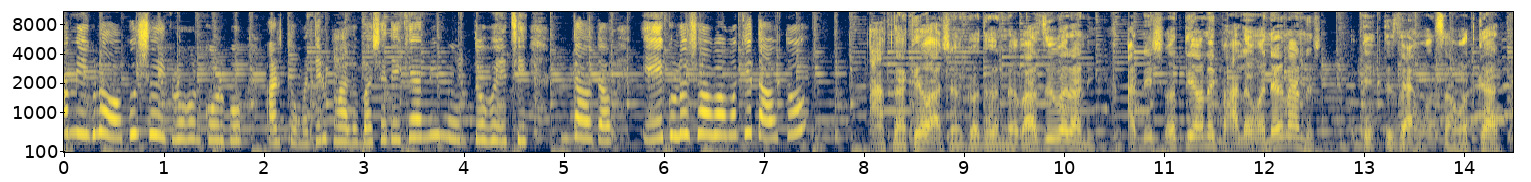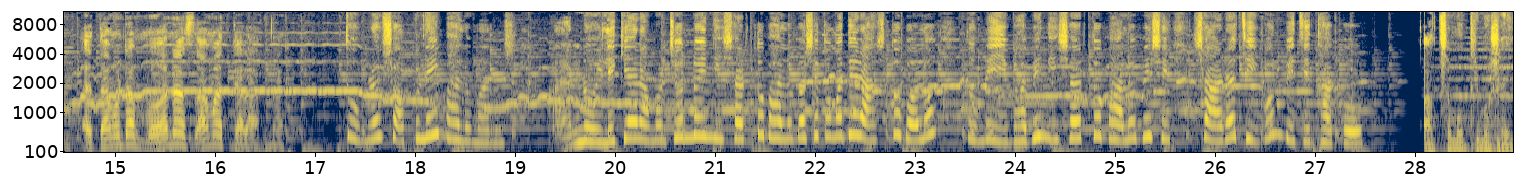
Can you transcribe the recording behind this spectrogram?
আমি এগুলো অবশ্যই গ্রহণ করব। আর তোমাদের ভালোবাসা দেখে আমি মুগ্ধ হয়েছি। দাও দাও এগুলো সব আমাকে দাও তো। আপনাকেও অসংখ্য ধন্যবাদ যুবরানী। আপনি সত্যি অনেক ভালো মনের মানুষ। দেখতে যেমন চমৎকার তেমনটা মনও চমৎকার আপনার। তোমরা সকলেই ভালো মানুষ। নইলে কি আর আমার জন্য এই নিঃস্বার্থ ভালোবাসা তোমাদের আসতো বলো? তোমরা এইভাবে নিঃস্বার্থ ভালোবেসে সারা জীবন বেঁচে থাকো। আচ্ছা মন্ত্রী মশাই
